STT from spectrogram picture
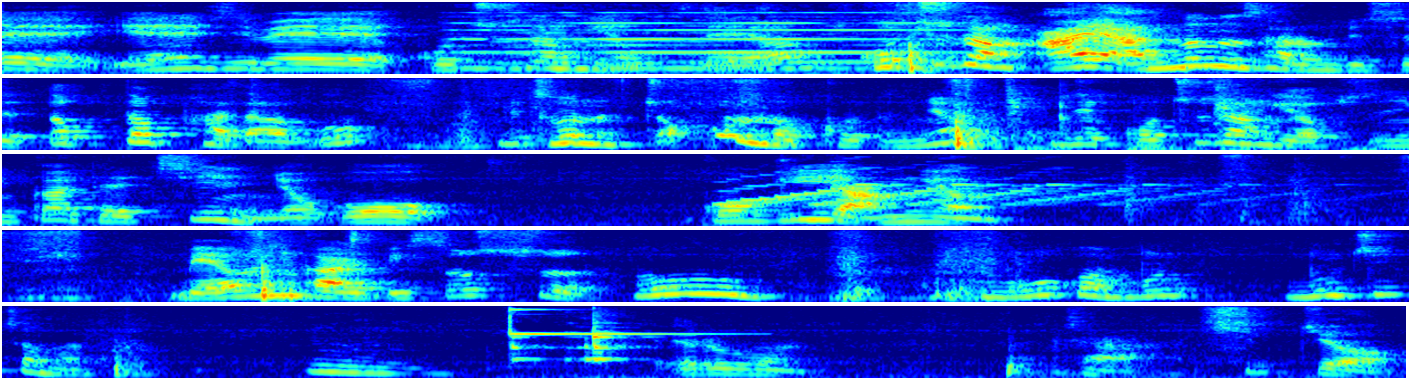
근데 얘네 집에 고추장이 없대요. 고추장 아예 안 넣는 사람도 있어요. 떡떡하다고. 근데 저는 조금 넣거든요. 근데 고추장이 없으니까 대신 요거 고기 양념, 매운 갈비 소스. 오, 무가 물, 물 진짜 많다. 음. 여러분, 자 쉽죠?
